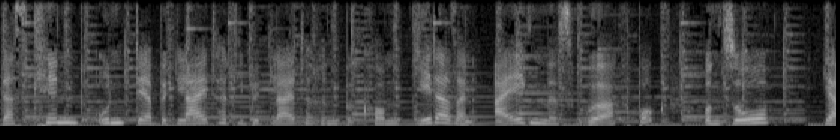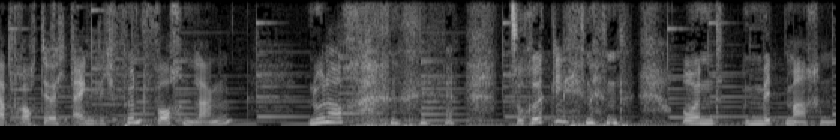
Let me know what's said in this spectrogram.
Das Kind und der Begleiter, die Begleiterin bekommt jeder sein eigenes Workbook und so ja, braucht ihr euch eigentlich fünf Wochen lang nur noch zurücklehnen und mitmachen.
